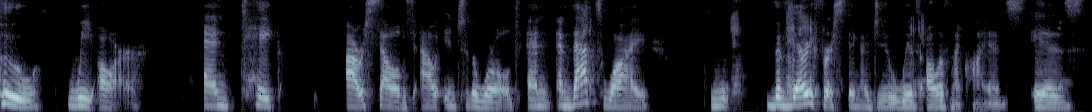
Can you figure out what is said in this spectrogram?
who we are and take ourselves out into the world. And and that's why the very first thing i do with all of my clients is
